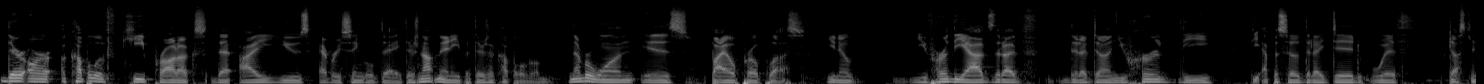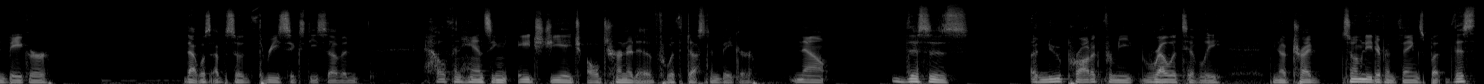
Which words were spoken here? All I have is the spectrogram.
there are a couple of key products that I use every single day. There's not many, but there's a couple of them. Number one is BioPro Plus. You know, you've heard the ads that I've that I've done. You've heard the the episode that I did with Dustin Baker that was episode 367 Health Enhancing HGH Alternative with Dustin Baker. Now, this is a new product for me relatively. You know, I've tried so many different things, but this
